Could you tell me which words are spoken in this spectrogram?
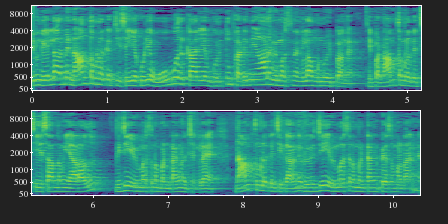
இவங்க எல்லாருமே நாம் தமிழர் கட்சி செய்யக்கூடிய ஒவ்வொரு காரியம் குறித்தும் கடுமையான விமர்சனங்கள்லாம் முன்வைப்பாங்க. இப்போ நாம் தமிழர் கட்சியை சார்ந்தவங்க யாராவது விஜயை விமர்சனம் பண்ணிட்டாங்கன்னு வச்சுங்களேன் நாம் தமிழர் கட்சிக்காரங்க விஜயை விமர்சனம் பண்ணிட்டாங்கன்னு பேச மாட்டாங்க.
